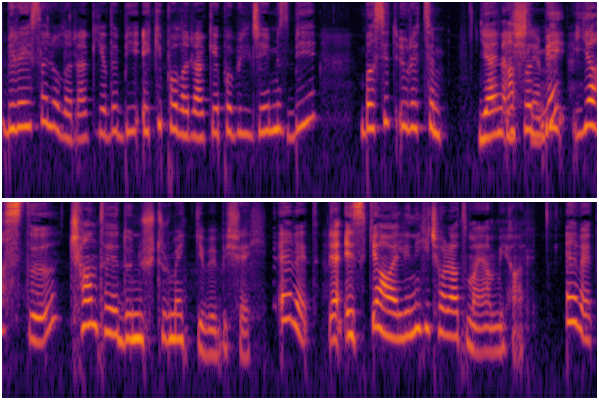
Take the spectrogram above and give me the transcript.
bireysel olarak ya da bir ekip olarak yapabileceğimiz bir basit üretim yani aslında bir yastığı çantaya dönüştürmek gibi bir şey. Evet. Yani eski halini hiç aratmayan bir hal. Evet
